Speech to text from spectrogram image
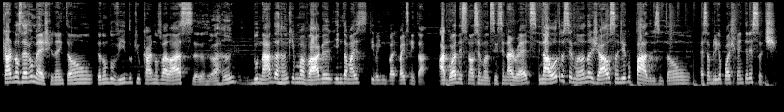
Cardinals Devil Magic, né? Então, eu não duvido que o Cardinals vai lá, arranque, do nada arranque uma vaga e ainda mais que vai, vai enfrentar agora nesse final de semana Cincinnati Reds e na outra semana já o San Diego Padres. Então essa briga pode ficar interessante.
